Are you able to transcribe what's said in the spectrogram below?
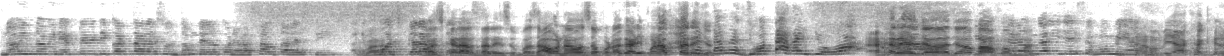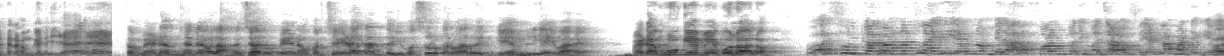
નવીન નવીન એક્ટિવિટી કરતા રહેશું તમને લોકોને હસાવતા રહેશી અને મોજ મોજ કરાવતા રહીશું. રહીશું. બસ આવો ને આવો સપોર્ટ અગાડી પણ આપતા રહેજો. તમે જોતા રહેજો અરે જો જો બાફમાં જઈશે મમ્મી મમ્મી આખા કેમેરામાં કરી જાય. તો મેડમ છે ને ઓલા હજાર રૂપિયા એના ઉપર ચડ્યા હતા ને તો એ વસૂલ કરવાનું એક ગેમ લઈ આવ્યા હે. મેડમ હું ગેમ હે બોલો હાલો. વસૂલ કરવા નથી લાવી એમનો મેં હાલો ફોન કરી મજા આવશે માટે આ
